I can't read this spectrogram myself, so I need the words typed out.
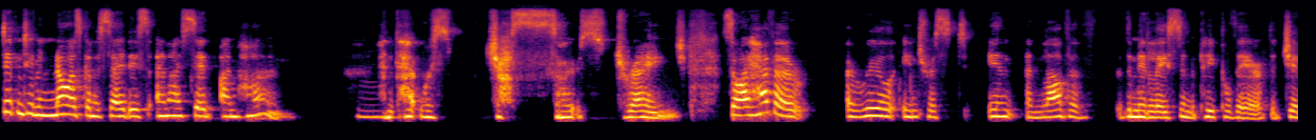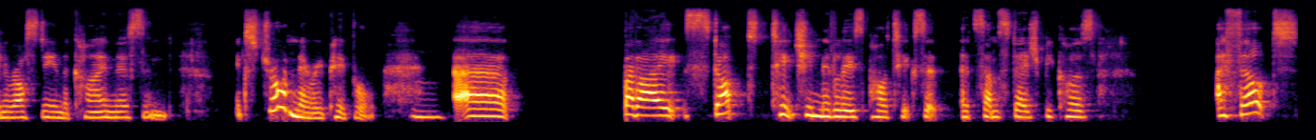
didn't even know I was going to say this. And I said, I'm home. Mm. And that was just so strange. So I have a, a real interest in and love of the Middle East and the people there, of the generosity and the kindness and extraordinary people. Mm. Uh, but I stopped teaching Middle East politics at, at some stage because I felt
